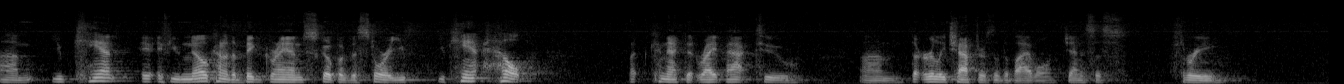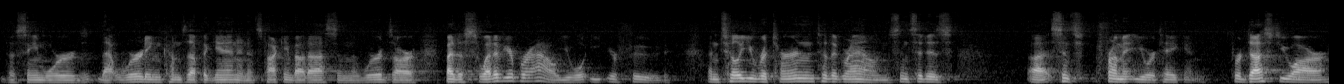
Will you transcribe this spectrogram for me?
um, you can't, if you know kind of the big grand scope of the story, you, you can't help but connect it right back to um, the early chapters of the Bible, Genesis 3. The same words, that wording comes up again, and it's talking about us, and the words are By the sweat of your brow you will eat your food until you return to the ground, since it is uh, since from it you were taken. For dust you are,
